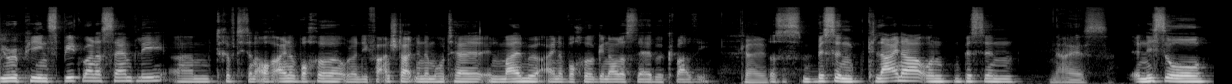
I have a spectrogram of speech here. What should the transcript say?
European Speedrun Assembly. Ähm, trifft sich dann auch eine Woche oder die veranstalten in einem Hotel in Malmö eine Woche genau dasselbe quasi. Geil. Das ist ein bisschen kleiner und ein bisschen Nice. nicht so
